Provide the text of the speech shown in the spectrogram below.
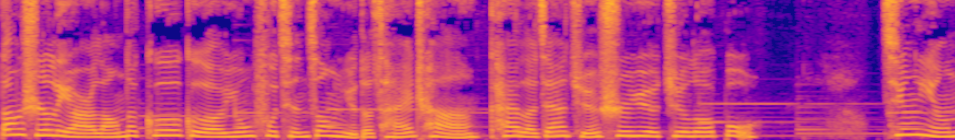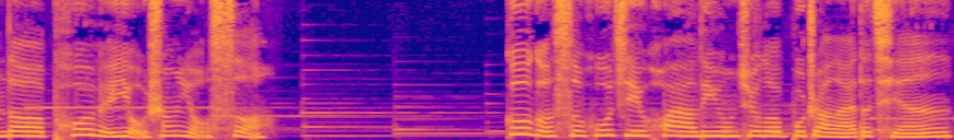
当时，李二郎的哥哥用父亲赠予的财产开了家爵士乐俱乐部，经营的颇为有声有色。哥哥似乎计划利用俱乐部赚来的钱，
